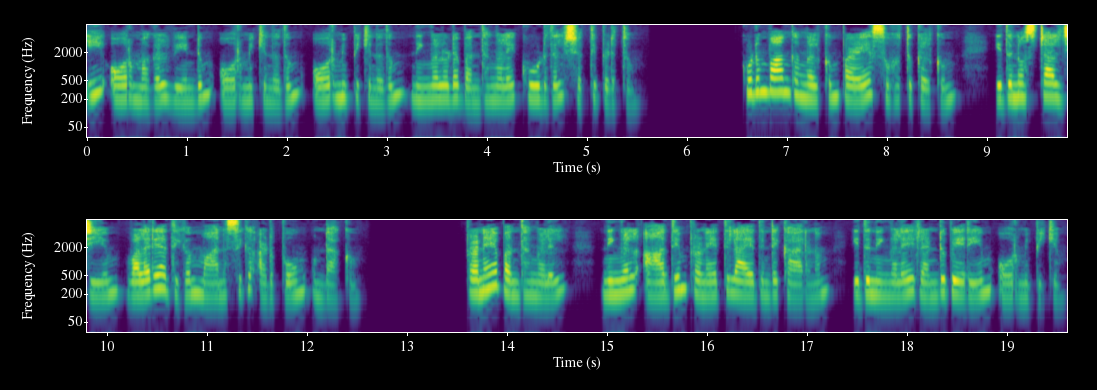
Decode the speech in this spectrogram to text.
ഈ ഓർമ്മകൾ വീണ്ടും ഓർമ്മിക്കുന്നതും ഓർമ്മിപ്പിക്കുന്നതും നിങ്ങളുടെ ബന്ധങ്ങളെ കൂടുതൽ ശക്തിപ്പെടുത്തും. കുടുംബാംഗങ്ങൾക്കും പഴയ സുഹൃത്തുക്കൾക്കും ഇത് നൊസ്റ്റാൾജിയും വളരെയധികം മാനസിക അടുപ്പവും ഉണ്ടാക്കും. പ്രണയബന്ധങ്ങളിൽ നിങ്ങൾ ആദ്യം പ്രണയത്തിലായതിന്റെ കാരണം ഇത് നിങ്ങളെ രണ്ടുപേരെയും ഓർമ്മിപ്പിക്കും.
